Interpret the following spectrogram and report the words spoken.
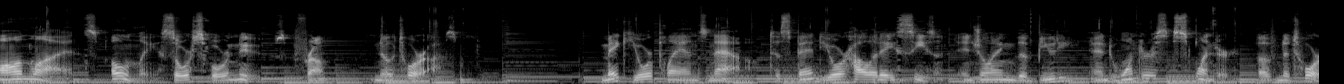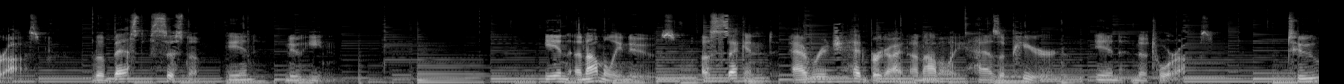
Online's only source for news from Notoros. Make your plans now to spend your holiday season enjoying the beauty and wondrous splendor of Notoros, the best system in New Eden. In anomaly news, a second average Hedbergite anomaly has appeared in Notoros. Two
